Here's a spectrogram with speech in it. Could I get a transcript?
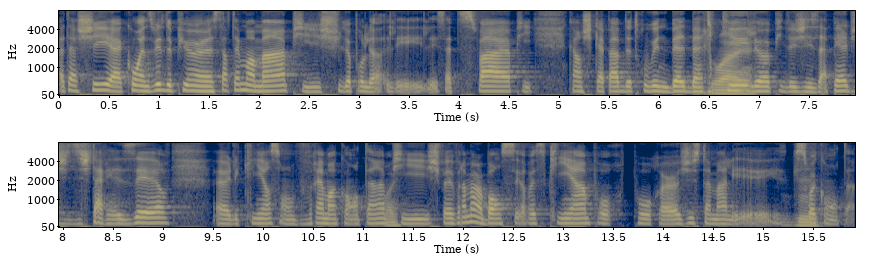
attachées à Coansville depuis un certain moment, puis je suis là pour les, satisfaire. Puis quand je suis capable de trouver une belle barriquée, là, puis je les appelle, puis je dis je ta réserve. les clients sont vraiment contents, puis je fais vraiment un bon service client pour, pour justement les, qu'ils soient mhm. contents.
